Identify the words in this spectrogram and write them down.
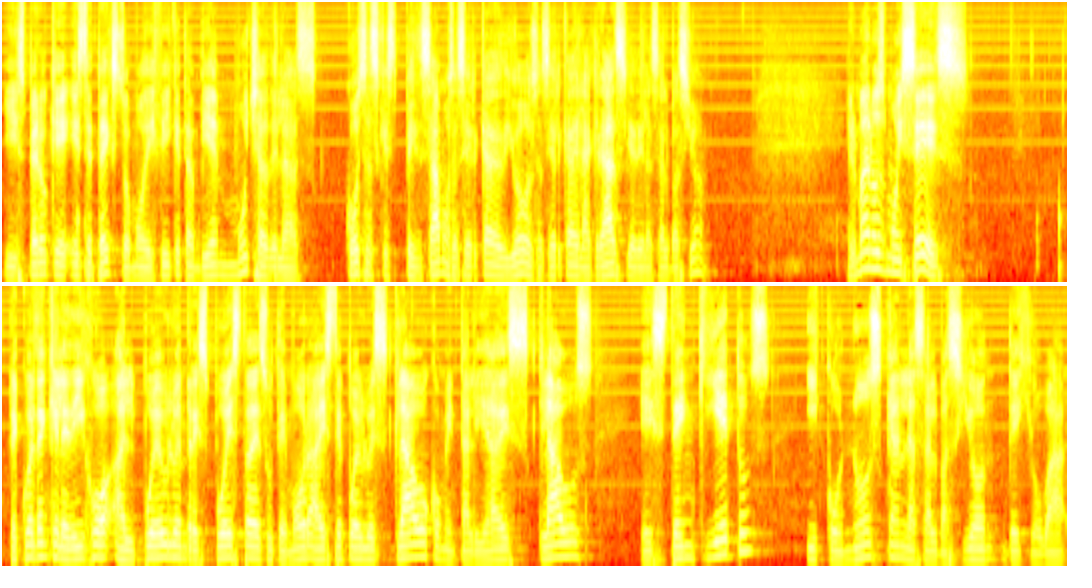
Y espero que este texto modifique también muchas de las cosas que pensamos acerca de Dios, acerca de la gracia, de la salvación. Hermanos, Moisés, recuerden que le dijo al pueblo en respuesta de su temor a este pueblo esclavo con mentalidad de esclavos, estén quietos y conozcan la salvación de Jehová.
